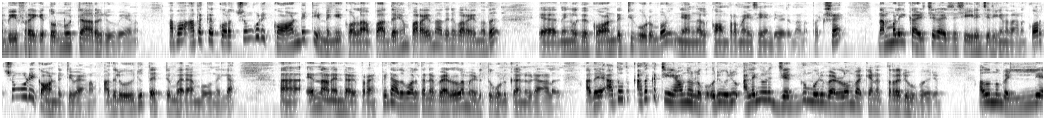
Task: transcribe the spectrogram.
ബീഫ് ഫ്രൈക്ക് തൊണ്ണൂറ്റാറ് രൂപയാണ്. അപ്പോൾ അതൊക്കെ കുറച്ചും കൂടി ക്വാണ്ടിറ്റി ഉണ്ടെങ്കിൽ കൊള്ളാം. അപ്പോൾ അദ്ദേഹം പറയുന്ന അതിന് പറയുന്നത് നിങ്ങൾക്ക് ക്വാണ്ടിറ്റി കൂടുമ്പോൾ ഞങ്ങൾ കോംപ്രമൈസ് ചെയ്യേണ്ടി വരുന്നതാണ്. പക്ഷേ നമ്മൾ ഈ കഴിച്ച് കഴിച്ച് ശീലിച്ചിരിക്കുന്നതാണ്. കുറച്ചും കൂടി ക്വാണ്ടിറ്റി വേണം. അതിൽ ഒരു തെറ്റും വരാൻ പോകുന്നില്ല. എന്നാണ് എന്റെ അഭിപ്രായം. പിന്നെ അതുപോലെ തന്നെ വെള്ളം എടുത്തു കൊടുക്കാൻ ഒരാൾ അതെ അത് അതൊക്കെ ചെയ്യാവുന്നുള്ളൂ ഒരു ഒരു അല്ലെങ്കിൽ ഒരു ജഗ്ഗും ഒരു വെള്ളവും വയ്ക്കാൻ എത്ര രൂപ വരും? അതൊന്നും വലിയ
